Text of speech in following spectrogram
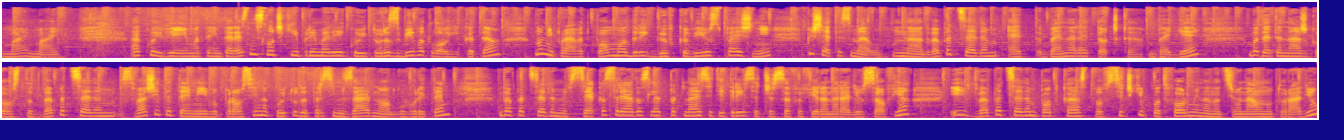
май, май. Ако и вие имате интересни случки и примери, които разбиват логиката, но ни правят по-мъдри, гъвкави и успешни, пишете смело на 257.bnr.bg. Бъдете наш гост 257 с вашите теми и въпроси, на които да търсим заедно отговорите. 257 е всяка сряда след 15.30 часа в ефира на Радио София и в 257 подкаст във всички платформи на Националното радио.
